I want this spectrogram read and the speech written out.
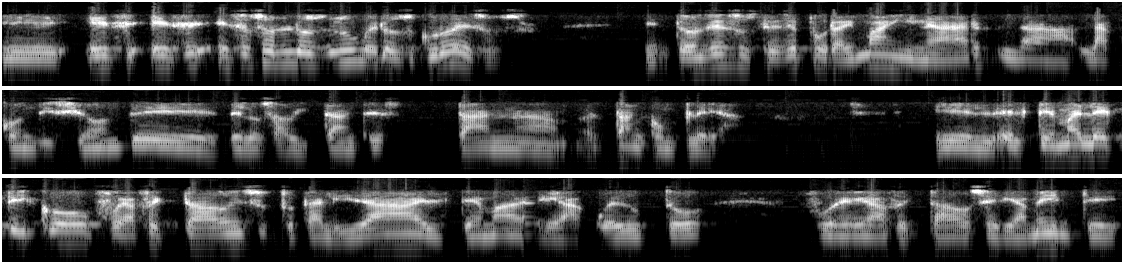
Eh, ese- ese- esos son los números gruesos. Entonces usted se podrá imaginar la, la condición de, de los habitantes tan, ah, tan compleja. El, el tema eléctrico fue afectado en su totalidad, el tema de acueducto fue afectado seriamente,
